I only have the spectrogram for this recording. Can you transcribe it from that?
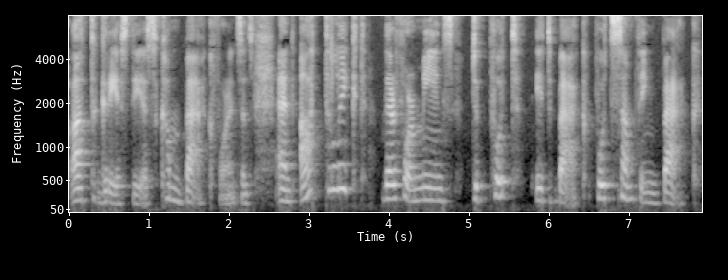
atgriezties, come back, for instance. And atlikt therefore means to put it back, put something back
